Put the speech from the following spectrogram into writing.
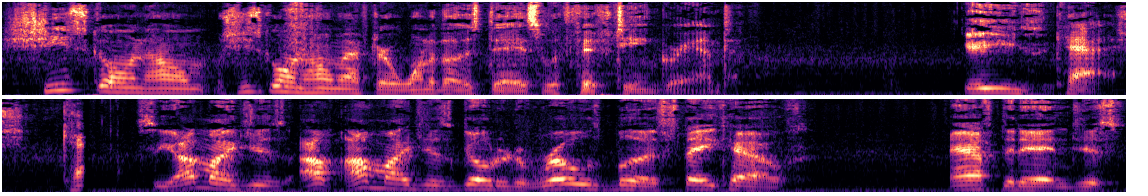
She's going home. She's going home after one of those days with fifteen grand Easy. cash. Ca- See, I might just, I, I might just go to the Rosebud Steakhouse after that and just,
